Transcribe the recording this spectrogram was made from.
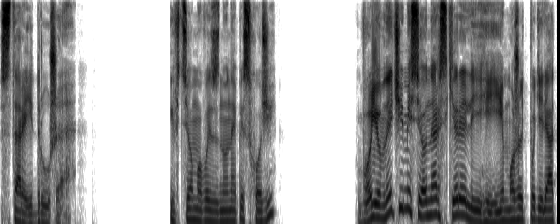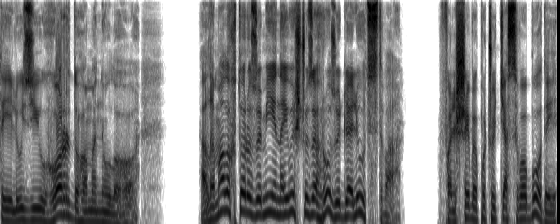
старий друже. І в цьому ви з Нунепі схожі? Войовничі місіонерські релігії можуть поділяти ілюзію гордого минулого, але мало хто розуміє найвищу загрозу для людства фальшиве почуття свободи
